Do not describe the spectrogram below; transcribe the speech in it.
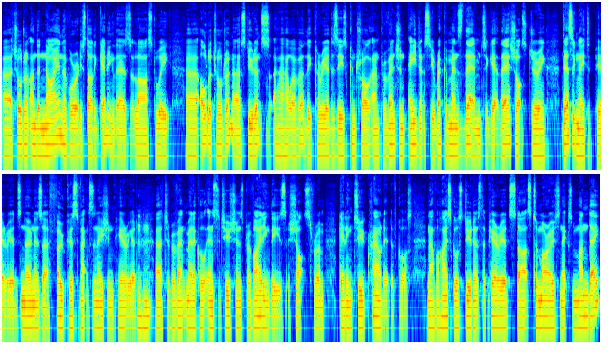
Uh, children under nine have already started getting theirs last week. Uh, older children, uh, students, uh, however, the Korea Disease Control and Prevention Agency recommends them to get their shots during designated periods known as focus vaccination period mm-hmm. to prevent medical institutions providing these these shots from getting too crowded, of course. Now, for high school students, the period starts tomorrow to next Monday,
